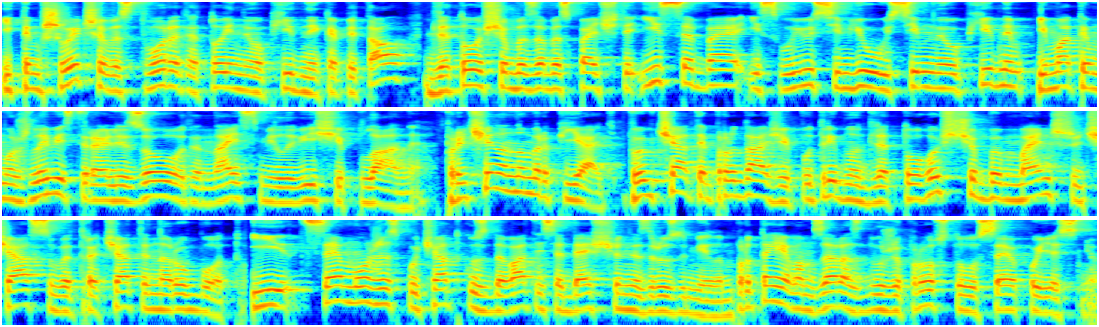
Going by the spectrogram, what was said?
І тим швидше ви створите той необхідний капітал для того, щоб забезпечити і себе, і свою сім'ю усім необхідним, і мати можливість реалізовувати найсміливіші плани. Причина номер 5. вивчати продажі потрібно для того, щоб менше часу витрачати на роботу. І це може спочатку здаватися дещо незрозумілим. Проте я вам зараз дуже просто усе поясню.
